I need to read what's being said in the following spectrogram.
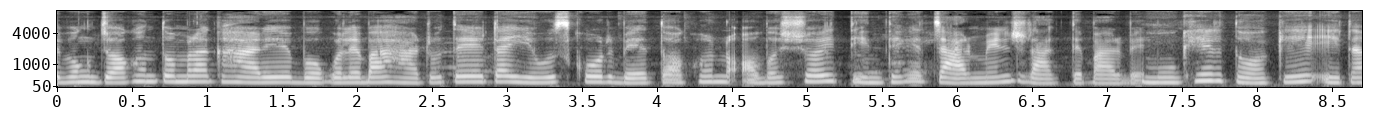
এবং যখন তোমরা ঘাড়ে, বগলে বা হাঁটুতে এটা ইউজ করবে, তখন অবশ্যই তিন থেকে চার মিনিট রাখতে পারবে। মুখের ত্বকে এটা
